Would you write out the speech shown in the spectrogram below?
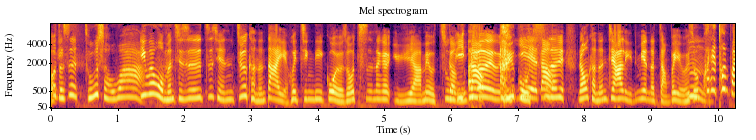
或者是徒手挖。因为我们其实之前就是可能大家也会经历过，有时候吃那个鱼啊，没有注意到鱼骨吃下去，然后可能家里面的长辈。也会说快点吞白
